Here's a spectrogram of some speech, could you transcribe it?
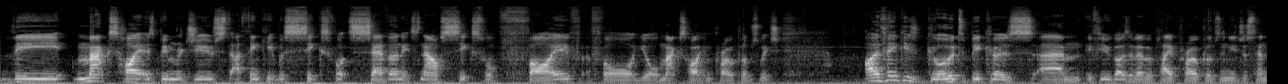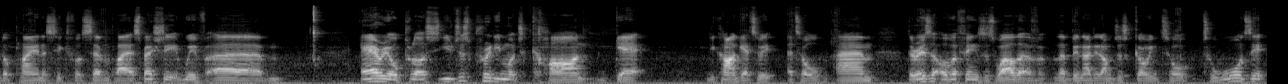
the max height has been reduced. I think it was six foot seven. It's now six foot five for your max height in pro clubs, which I think is good because um, if you guys have ever played pro clubs and you just end up playing a six foot seven player, especially with um, aerial plus, you just pretty much can't get you can't get to it at all. Um, there is other things as well that have, that have been added. I'm just going to, towards it.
